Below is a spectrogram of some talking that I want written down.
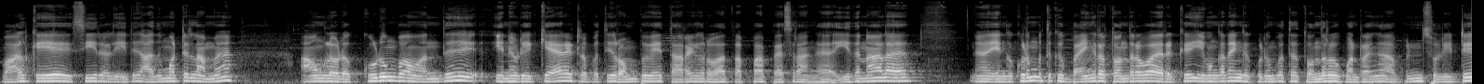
வாழ்க்கையே சீரழியுது. அது மட்டும் இல்லாமல் அவங்களோட குடும்பம் வந்து என்னுடைய கேரக்டரை பற்றி ரொம்பவே தரையுறவாக தப்பாக பேசுகிறாங்க இதனால் எங்கள் குடும்பத்துக்கு பயங்கர தொந்தரவாக இருக்குது இவங்க தான் எங்கள் குடும்பத்தை தொந்தரவு பண்ணுறாங்க அப்படின்னு சொல்லிட்டு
